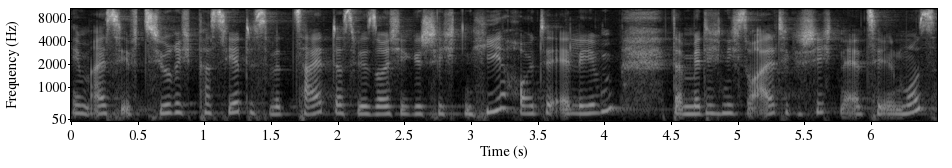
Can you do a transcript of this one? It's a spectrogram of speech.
im ICF Zürich passiert. Es wird Zeit, dass wir solche Geschichten hier heute erleben, damit ich nicht so alte Geschichten erzählen muss.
